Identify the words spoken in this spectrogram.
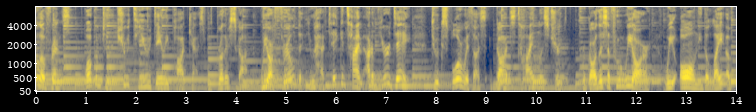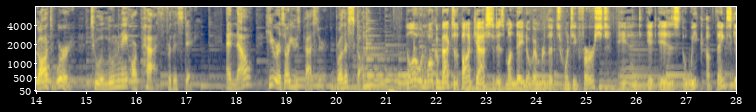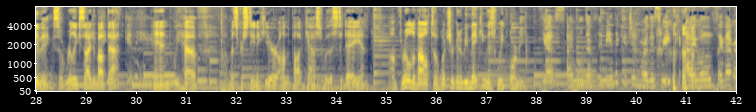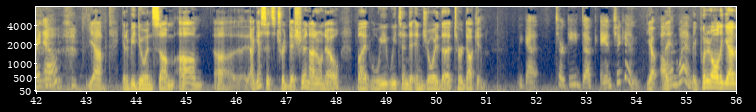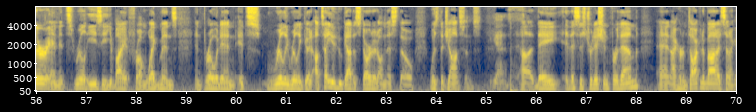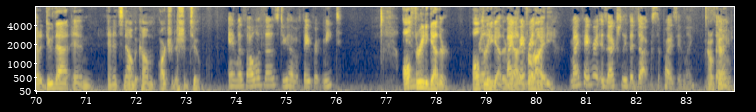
Hello, friends. Welcome to the Truth to You Daily Podcast with Brother Scott. We are thrilled that you have taken time out of your day to explore with us God's timeless truth. Regardless of who we are, we all need the light of God's Word to illuminate our path for this day. And now, here is our youth pastor, Brother Scott. Hello and welcome back to the podcast. It is Monday, November the 21st, and it is the week of Thanksgiving. So, really excited about that. And we have uh, Miss Christina here on the podcast with us today, and I'm thrilled about uh, what you're going to be making this week for me. Yes, I will definitely be in the kitchen more this week. I will say that right now. Yeah, going to be doing some. Um, uh, I guess it's tradition. I don't know, but we we tend to enjoy the turducken. We got turkey, duck, and chicken. Yep, all they, in one. They put it all together, and it's real easy. You buy it from Wegmans and throw it in. It's really really good. I'll tell you who got us started on this though was the Johnsons. Yes. Uh, they this is tradition for them, and I heard them talking about it. I said I got to do that, and and it's now become our tradition too. And with all of those, do you have a favorite meat? All three together. All Really? three together. My yeah, favorite- the variety. My favorite is actually the duck, surprisingly. Okay. So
